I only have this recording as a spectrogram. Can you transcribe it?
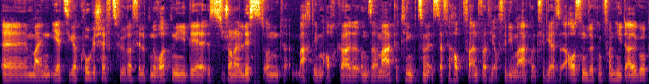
äh, mein jetziger Co-Geschäftsführer Philipp Nowotny, der ist Journalist und macht eben auch gerade unser Marketing, beziehungsweise ist dafür hauptverantwortlich auch für die Marke und für die also Außenwirkung von Hidalgo,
